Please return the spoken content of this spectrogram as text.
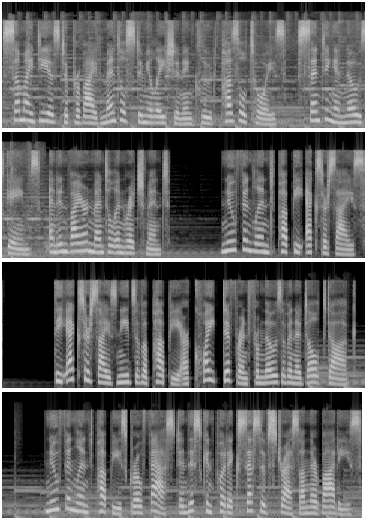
Some ideas to provide mental stimulation include puzzle toys, scenting and nose games, and environmental enrichment. Newfoundland Puppy Exercise the exercise needs of a puppy are quite different from those of an adult dog. Newfoundland puppies grow fast and this can put excessive stress on their bodies.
